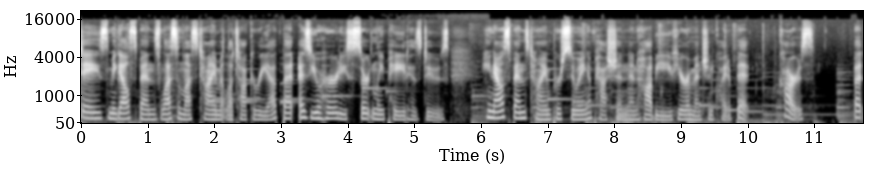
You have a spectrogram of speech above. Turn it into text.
days, Miguel spends less and less time at La Taqueria, but as you heard, he certainly paid his dues. He now spends time pursuing a passion and hobby you hear him mention quite a bit cars. But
